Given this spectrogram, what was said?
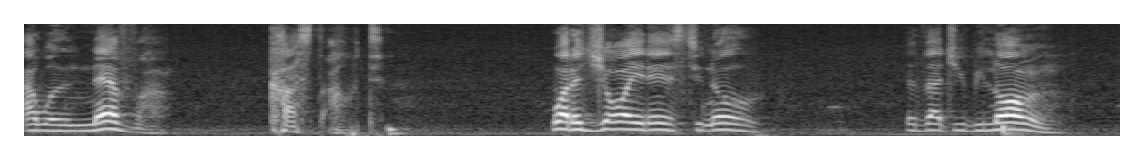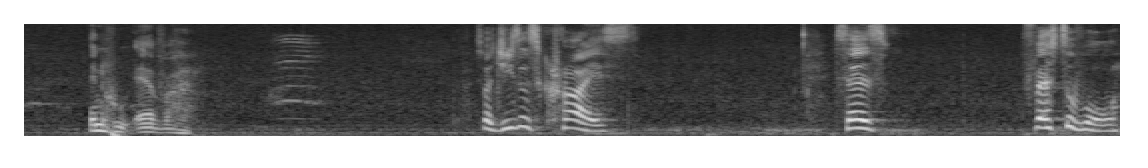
I will never cast out. What a joy it is to know that you belong in whoever. So Jesus Christ says, first of all,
